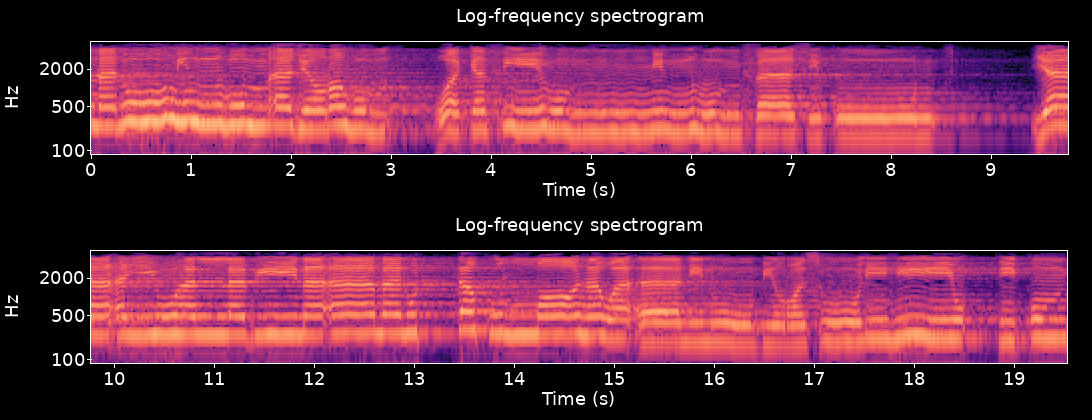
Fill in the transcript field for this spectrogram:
آمنوا منهم أجرهم وكثير منهم فاسقون. يا أيها الذين آمنوا اتقوا الله وآمنوا برسوله يؤتكم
